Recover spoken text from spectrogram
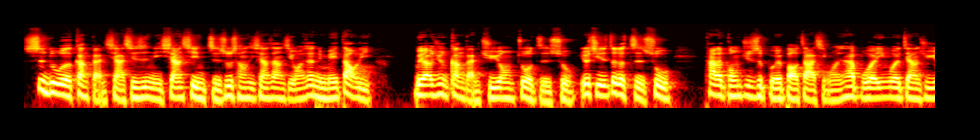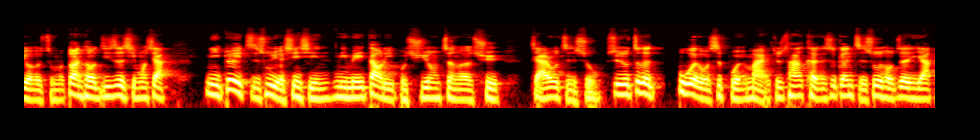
适度的杠杆下，其实你相信指数长期向上的情况下，你没道理不要去用杠杆去用做指数。尤其是这个指数，它的工具是不会爆炸情况下，它不会因为这样去有什么断头机制的情况下，你对指数有信心，你没道理不去用正二去加入指数。所以说这个部位我是不会卖，就是它可能是跟指数投资人一样，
